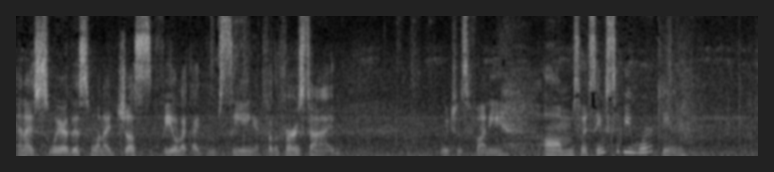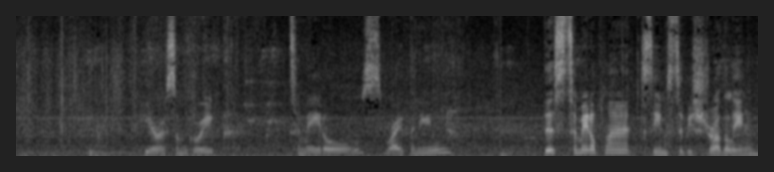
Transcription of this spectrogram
And I swear this one I just feel like I'm seeing it for the first time which is funny. Um, so it seems to be working. Here are some grape tomatoes ripening. This tomato plant seems to be struggling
